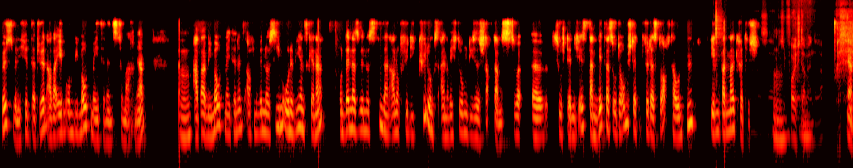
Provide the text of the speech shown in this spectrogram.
böswillig Hintertüren, aber eben um Remote Maintenance zu machen, ja. Mhm. Aber Remote Maintenance auf einem Windows 7 ohne Virenscanner und wenn das Windows 7 dann auch noch für die Kühlungseinrichtungen dieses Stauddamms zu, äh, zuständig ist, dann wird das unter Umständen für das Dorf da unten irgendwann mal kritisch. Das ist ein bisschen feucht am Ende. Ja. ja.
